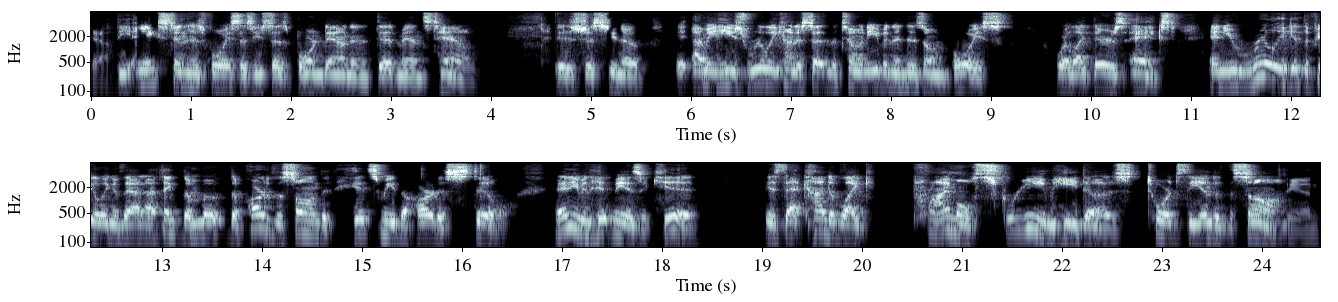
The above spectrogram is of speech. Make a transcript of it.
yeah. the angst in his voice as he says, "Born down in a dead man's town," is just you know, I mean, he's really kind of setting the tone, even in his own voice, where like there's angst and you really get the feeling of that. I think the mo- the part of the song that hits me the hardest still, and even hit me as a kid, is that kind of like primal scream he does towards the end of the song. The end.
